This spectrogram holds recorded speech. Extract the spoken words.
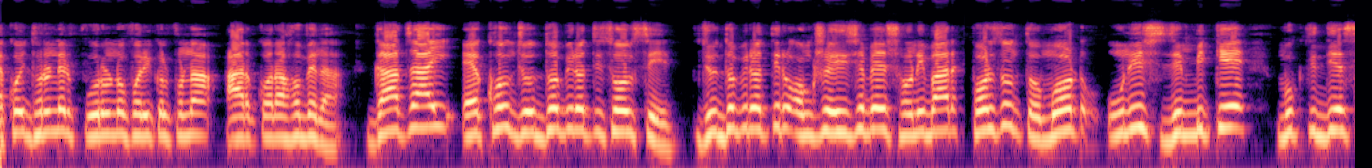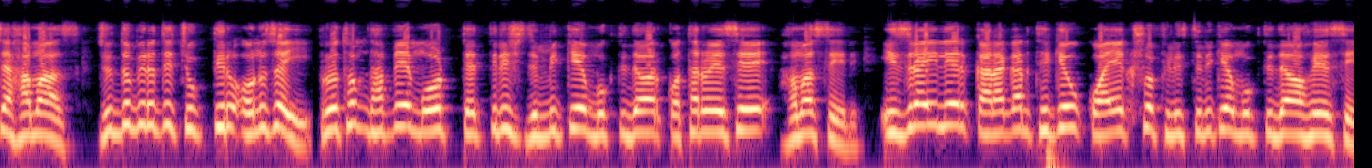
একই ধরনের পুরনো পরিকল্পনা আর করা হবে না। গাজায় এখন যুদ্ধবিরতি চলছে। যুদ্ধবিরতির অংশ হিসেবে শনিবার পর্যন্ত মোট উনিশ জিম্বিকে মুক্তি দিয়েছে হামাস। যুদ্ধবিরতি চুক্তির অনুযায়ী প্রথম ধাপে মোট তেত্রিশ জিম্মিকে মুক্তি দেওয়ার কথা রয়েছে হামাসের। ইসরায়েলের কারাগার থেকেও কয়েকশো ফিলিস্তিনিকে মুক্তি দেওয়া হয়েছে।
